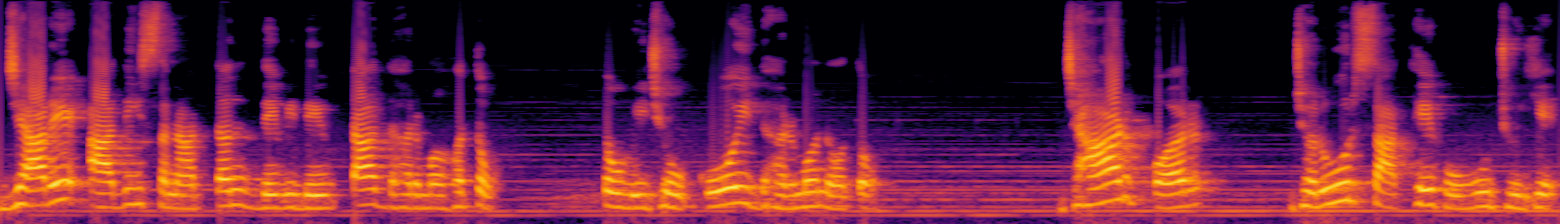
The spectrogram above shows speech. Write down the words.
જ્યારે આદિ સનાતન દેવી દેવતા ધર્મ હતો, તો બીજો કોઈ ધર્મ નહોતો. ઝાડ પર જરૂર સાથે હોવું જોઈએ.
